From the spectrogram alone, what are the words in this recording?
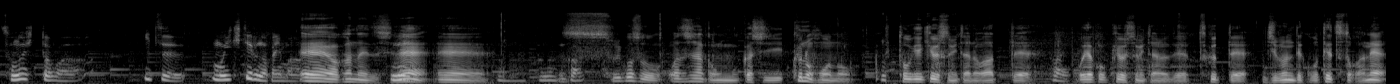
その人はいつもう生きてるのか今、ええ分かんないですしね。ね。えなかなそれこそ私なんかも昔区の方の陶芸教室みたいのがあってはい、親子教室みたいので作って自分でこう鉄とかね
